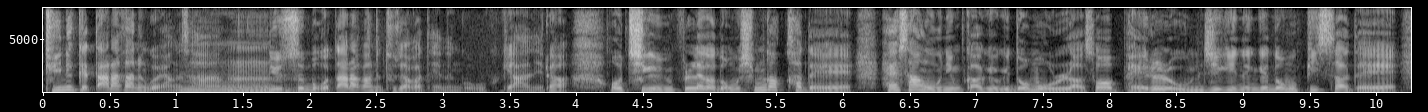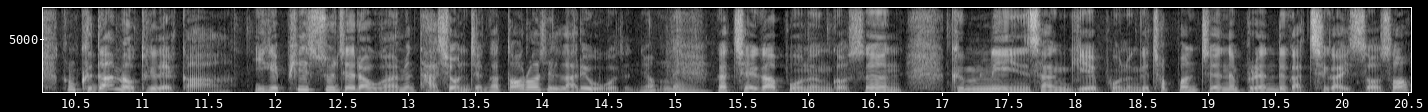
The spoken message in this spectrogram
뒤늦게 따라가는 거예요, 항상. 음. 뉴스 보고 따라가는 투자가 되는 거고 그게 아니라 어 지금 인플레가 너무 심각하대. 해상 운임 가격이 너무 올라서 배를 움직이는 게 너무 비싸대. 그럼 그다음에 어떻게 될까? 이게 필수제라고 하면 다시 언젠가 떨어질 날이 오거든요. 네. 그러니까 제가 보는 것은 금리 인상기에 보는 게 첫 번째는 브랜드 가치가 있어서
